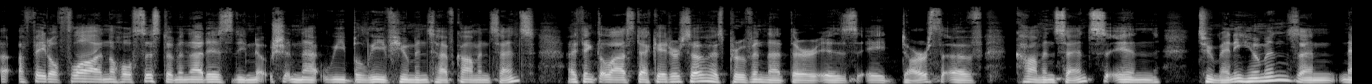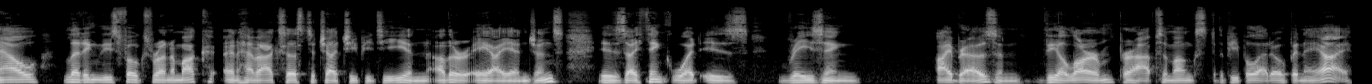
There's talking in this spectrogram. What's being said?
a, a, fatal flaw in the whole system, and that is the notion that we believe humans have common sense. I think the last decade or so has proven that there is a dearth of common sense in too many humans, and now letting these folks run amok and have access to ChatGPT and other AI engines is, I think, what is raising eyebrows and the alarm perhaps amongst the people at OpenAI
